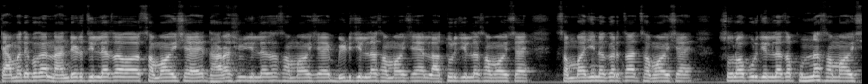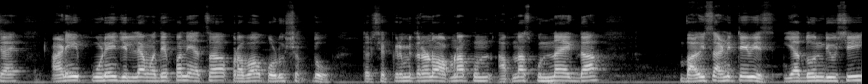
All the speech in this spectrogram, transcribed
त्यामध्ये बघा नांदेड जिल्ह्याचा समावेश आहे धाराशिव जिल्ह्याचा समावेश आहे बीड जिल्हा समावेश आहे लातूर जिल्हा समावेश आहे संभाजीनगरचा समावेश आहे सोलापूर जिल्ह्याचा पुन्हा समावेश आहे आणि पुणे जिल्ह्यामध्ये पण याचा प्रभाव पडू शकतो. तर शेतकरी मित्रांनो आपणा पुन आपणास पुन्हा एकदा बावीस आणि तेवीस या दोन दिवशी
